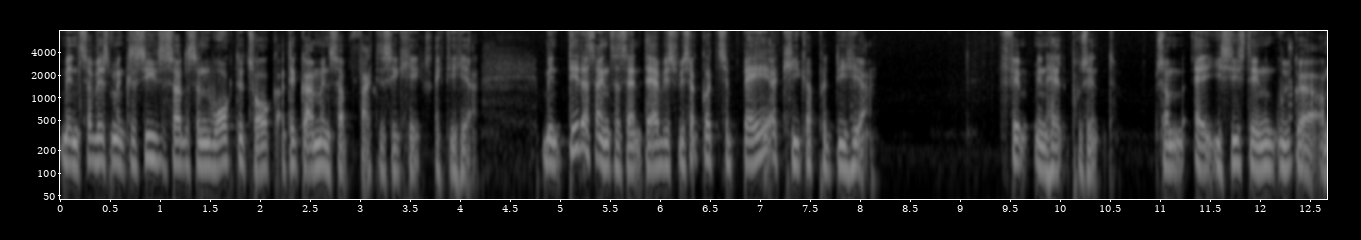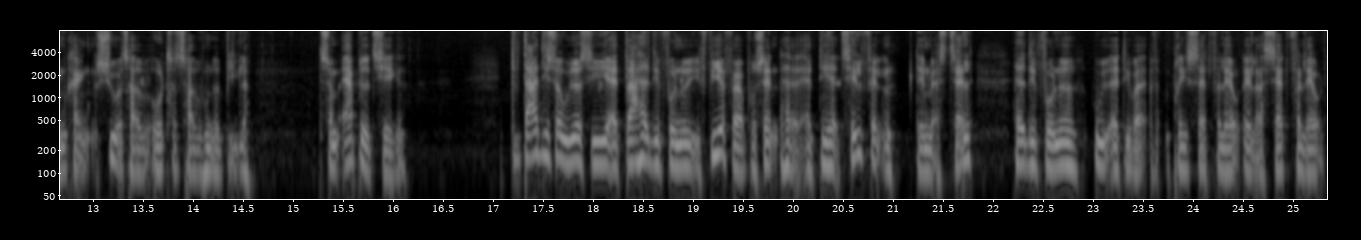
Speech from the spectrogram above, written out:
men så hvis man kan sige det, så er det sådan walk the talk, og det gør man så faktisk ikke helt rigtigt her. Men det, der er så interessant, det er, hvis vi så går tilbage og kigger på de her 5,5 procent, som er i sidste ende udgør omkring 37-3800 biler, som er blevet tjekket, der er de så ude at sige, at der havde de fundet i 44 procent af de her tilfælde, det er en masse tal, havde de fundet ud, at de var prissat for lavt eller sat for lavt.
